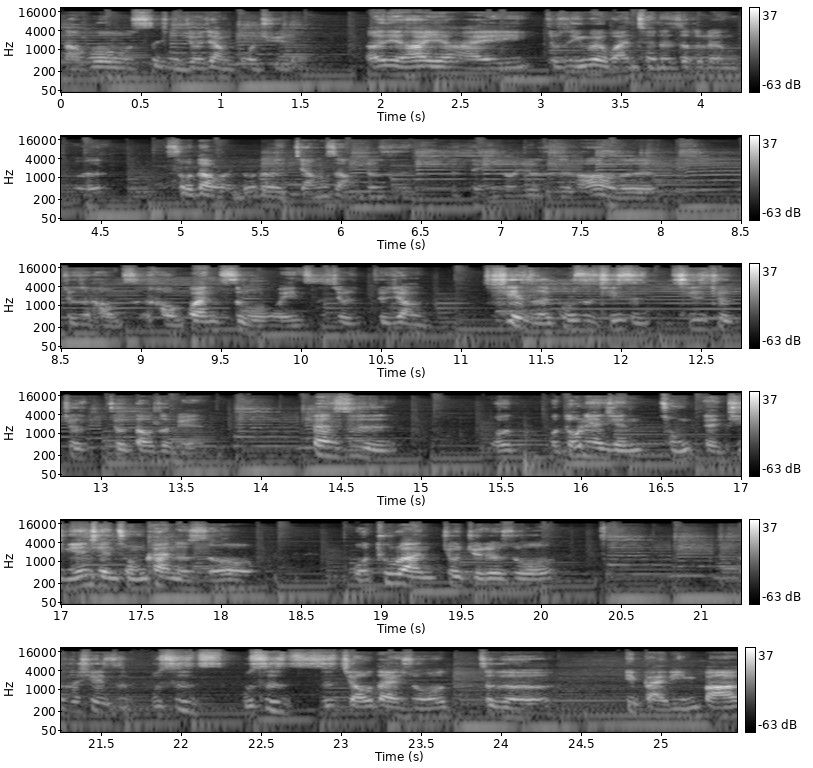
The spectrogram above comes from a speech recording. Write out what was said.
然后事情就这样过去了。而且他也还就是因为完成了这个任务而受到很多的奖赏，就是等于说就是好好的，就是好好官自我为之，就就这样。谢子的故事其实其实就就就到这边，但是我我多年前重呃几年前重看的时候，我突然就觉得说。这个谢子不是不是只是交代说这个一百零八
